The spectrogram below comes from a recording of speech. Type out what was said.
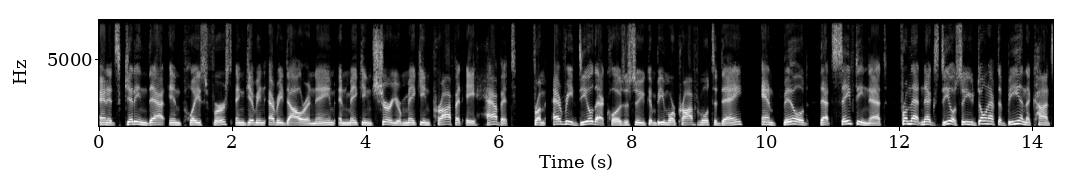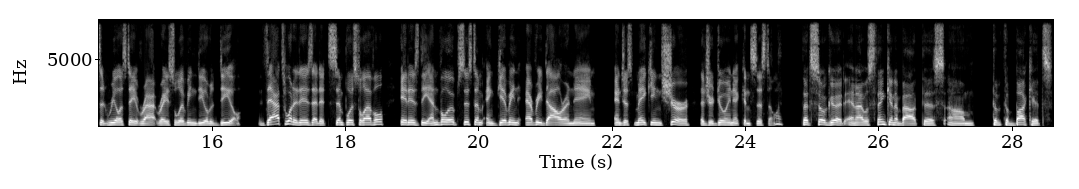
And it's getting that in place first and giving every dollar a name and making sure you're making profit a habit from every deal that closes so you can be more profitable today and build that safety net from that next deal so you don't have to be in the constant real estate rat race living deal to deal. That's what it is at its simplest level. It is the envelope system and giving every dollar a name and just making sure that you're doing it consistently. That's so good. And I was thinking about this, um, the, the buckets.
